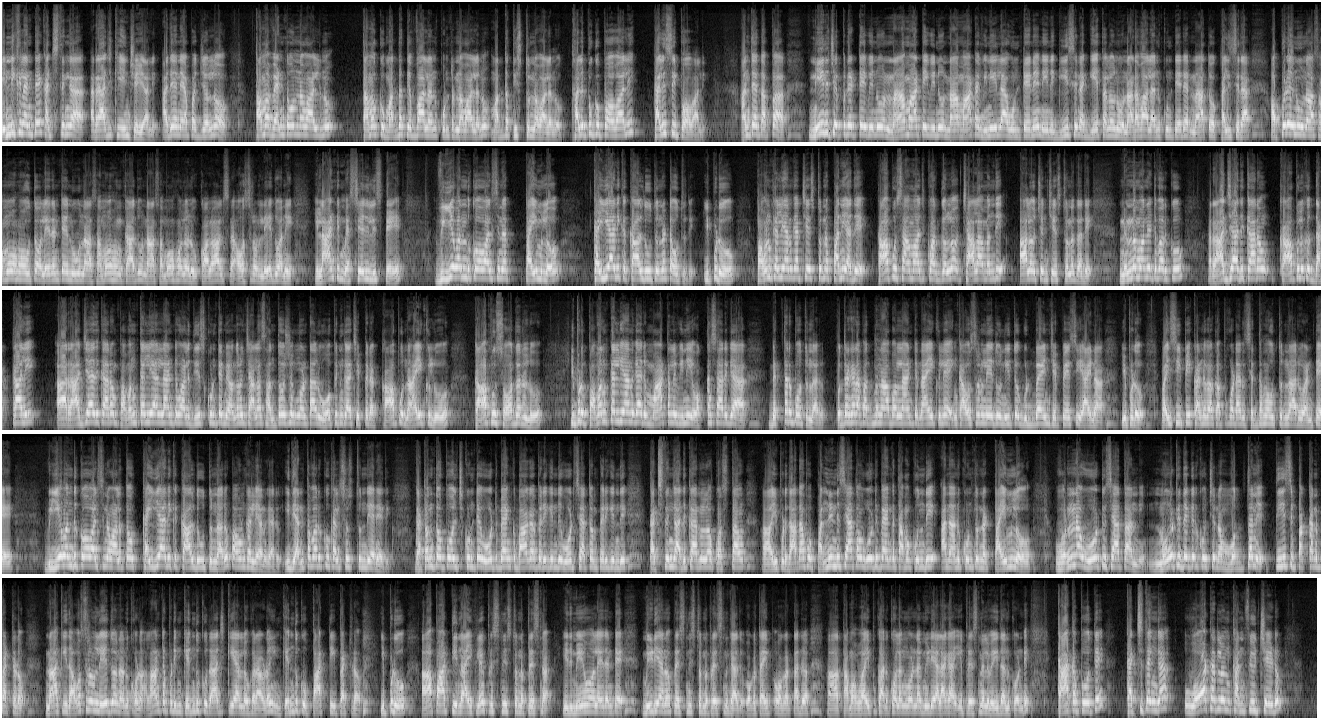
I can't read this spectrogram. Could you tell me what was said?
ఎన్నికలంటే ఖచ్చితంగా రాజకీయం చేయాలి. అదే నేపథ్యంలో తమ వెంట ఉన్న వాళ్ళను తమకు మద్దతు ఇవ్వాలనుకుంటున్న వాళ్ళను మద్దతు ఇస్తున్న వాళ్ళను కలుపుకుపోవాలి కలిసిపోవాలి. అంతే తప్ప నేను చెప్పినట్టే విను నా మాటే విను నా మాట వినేలా ఉంటేనే నేను గీసిన గీతలో నువ్వు నడవాలనుకుంటేనే నాతో కలిసిరా. అప్పుడే నువ్వు నా సమూహం అవుతావు. లేదంటే నువ్వు నా సమూహం కాదు నా సమూహంలో నువ్వు కొలవాల్సిన అవసరం లేదు అని ఇలాంటి మెసేజ్లు ఇస్తే వియ్యం అందుకోవాల్సిన టైంలో కయ్యానికి కాలుదూతున్నట్టు అవుతుంది. ఇప్పుడు పవన్ కళ్యాణ్ గారు చేస్తున్న పని అదే. కాపు సామాజిక వర్గంలో చాలామంది ఆలోచన చేస్తున్నది అదే. నిన్న మొన్నటి వరకు రాజ్యాధికారం కాపులకు దక్కాలి ఆ రాజ్యాధికారం పవన్ కళ్యాణ్ లాంటి వాళ్ళు తీసుకుంటే మేమందరం చాలా సంతోషంగా ఉంటాను ఓపెన్గా చెప్పిన కాపు నాయకులు కాపు సోదరులు ఇప్పుడు పవన్ కళ్యాణ్ గారి మాటలు విని ఒక్కసారిగా బెత్తరపోతున్నారు. ముద్రగడ పద్మనాభం లాంటి నాయకులే ఇంకా అవసరం లేదు నీతో గుడ్ బై అని చెప్పేసి ఆయన ఇప్పుడు వైసీపీ కండువా కప్పుకోవడానికి సిద్ధమవుతున్నారు అంటే వియ్యం అందుకోవాల్సిన వాళ్ళతో కయ్యానికి కాలు దూవుతున్నారు పవన్ కళ్యాణ్ గారు. ఇది ఎంతవరకు కలిసి వస్తుంది అనేది. గతంతో పోల్చుకుంటే ఓటు బ్యాంక్ బాగా పెరిగింది ఓటు శాతం పెరిగింది. ఖచ్చితంగా అధికారంలోకి వస్తాం. ఇప్పుడు దాదాపు పన్నెండు శాతం ఓటు బ్యాంక్ తమకుంది అని అనుకుంటున్న టైంలో ఉన్న ఓటు శాతాన్ని నోటి దగ్గరకు వచ్చిన ముద్దని తీసి పక్కన పెట్టడం నాకు ఇది అవసరం లేదు అని అనుకోవడం. అలాంటప్పుడు ఇంకెందుకు రాజకీయాల్లోకి రావడం? ఇంకెందుకు పార్టీ పెట్టడం? ఇప్పుడు ఆ పార్టీ నాయకులే ప్రశ్నిస్తున్న ప్రశ్న. ఇది మేమో లేదంటే మీడియానో ప్రశ్నిస్తున్న ప్రశ్న. కాదు. ఒక టైప్ ఒక తమ వైపుకు అనుకూలంగా ఉన్న మీడియా అలాగా ఈ ప్రశ్నలు వేయదనుకోండి. కాకపోతే ఖచ్చితంగా ఓటర్లను కన్ఫ్యూజ్ చేయడం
